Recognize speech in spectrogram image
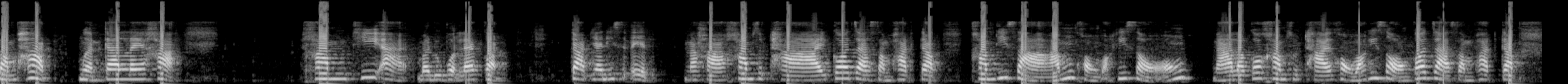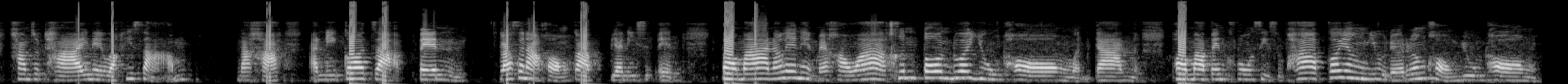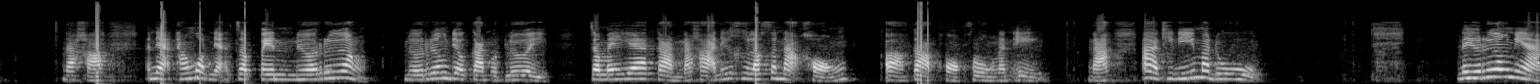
สัมผัสเหมือนกันเลยค่ะคำที่อ่ามาดูบทแรกก่อนกับยานี 11นะคะคำสุดท้ายก็จะสัมผัสกับคำที่ 3 ของวรรคที่ 2 นะแล้วก็คำสุดท้ายของวรรคที่ 2 ก็จะสัมผัสกับคำสุดท้ายในวรรคที่3นะคะอันนี้ก็จะเป็นลักษณะของกับยานี 11 ต่อมานักเรียนเห็นไหมคะว่า ขึ้นต้นด้วยยุงทองเหมือนกัน พอมาเป็นโครงสี่สุภาพก็ยังอยู่ในเรื่องของยุงทองนะคะอันเนี้ยทั้งหมดเนี่ยจะเป็นเนื้อเรื่องเนื้อเรื่องเดียวกันหมดเลย จะไม่แยกกันนะคะ อันนี้ก็คือลักษณะของอกาบหอโครงนั่นเอง นะอะทีนี้มาดู ในเรื่องเนี่ย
